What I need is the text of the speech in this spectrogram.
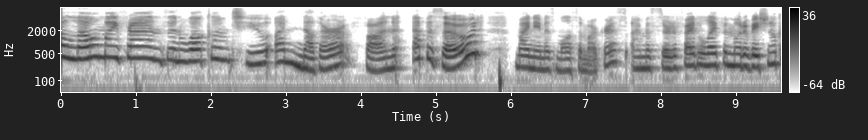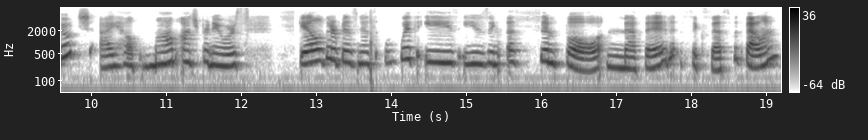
Hello, my friends, and welcome to another fun episode. My name is Melissa Margres. I'm a certified life and motivational coach. I help mom entrepreneurs scale their business with ease using a simple method, success with balance,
